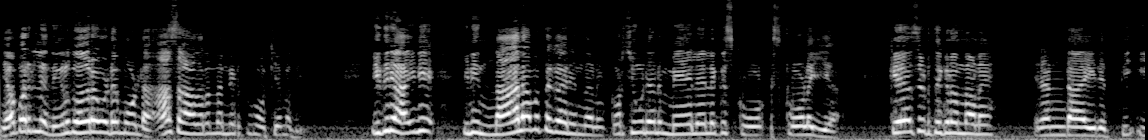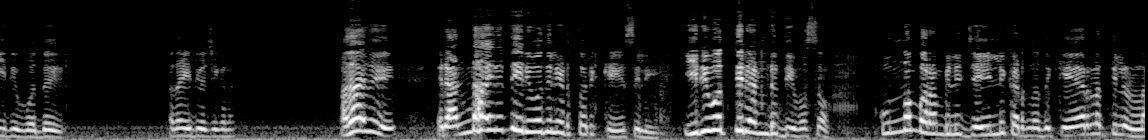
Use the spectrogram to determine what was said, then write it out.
ഞാൻ പറഞ്ഞില്ലേ നിങ്ങൾ വേറെ എവിടെ പോകണ്ട ആ സാധനം തന്നെ എടുത്ത് നോക്കിയാൽ മതി. ഇതിന് അതിന് ഇനി നാലാമത്തെ കാര്യം എന്താണ്? കുറച്ചും കൂടിയാണ് മേലയിലേക്ക് സ്ക്രോൾ സ്ക്രോൾ ചെയ്യുക. കേസ് എടുത്തിക്കണ എന്താണ്? രണ്ടായിരത്തി ഇരുപത് അതാ എഴുതി വെച്ചിരിക്കണ അതായത് രണ്ടായിരത്തി ഇരുപതിൽ എടുത്ത ഒരു കേസിൽ ഇരുപത്തിരണ്ട് ദിവസം കുന്നംപറമ്പിൽ ജയിലിൽ കിടന്നത് കേരളത്തിലുള്ള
